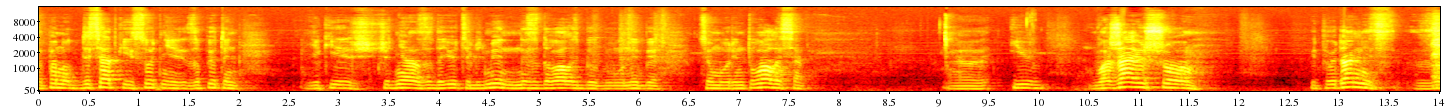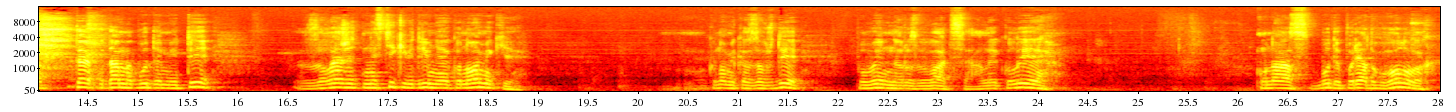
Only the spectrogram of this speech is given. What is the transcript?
напевно, десятки і сотні запитань, які щодня задаються людьми, не задавались би, бо вони би цьому орієнтувалися. Е, І вважаю, що відповідальність за те, куди ми будемо йти, залежить не стільки від рівня економіки. Економіка завжди повинна розвиватися. Але коли у нас буде порядок в головах,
